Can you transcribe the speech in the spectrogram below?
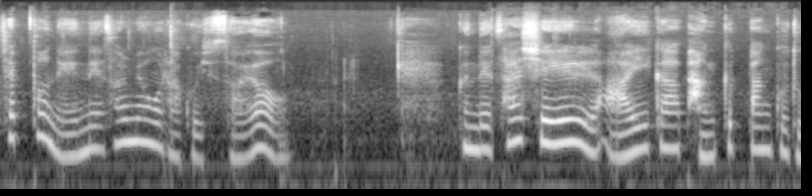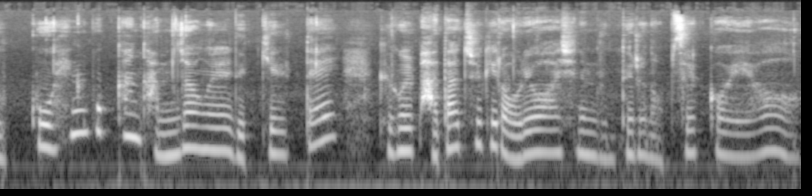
챕터 내내 설명을 하고 있어요. 근데 사실 아이가 방긋방긋 웃고 행복한 감정을 느낄 때 그걸 받아주기를 어려워하시는 분들은 없을 거예요.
